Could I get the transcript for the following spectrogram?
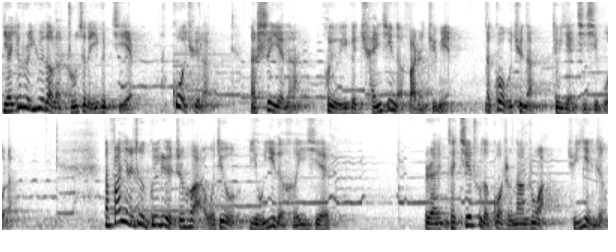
也就是遇到了竹子的一个劫，过去了，那事业呢会有一个全新的发展局面；那过不去呢，就偃旗息鼓了。那发现了这个规律之后啊，我就有意的和一些人在接触的过程当中啊，去验证，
